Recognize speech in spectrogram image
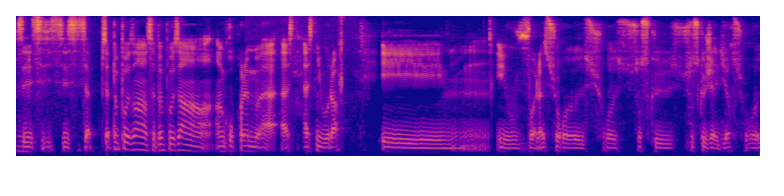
ça, ça, peut poser un, ça peut poser un, gros problème à, ce niveau-là. Et, et, voilà sur, sur, sur ce que, sur ce que j'ai à dire sur,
